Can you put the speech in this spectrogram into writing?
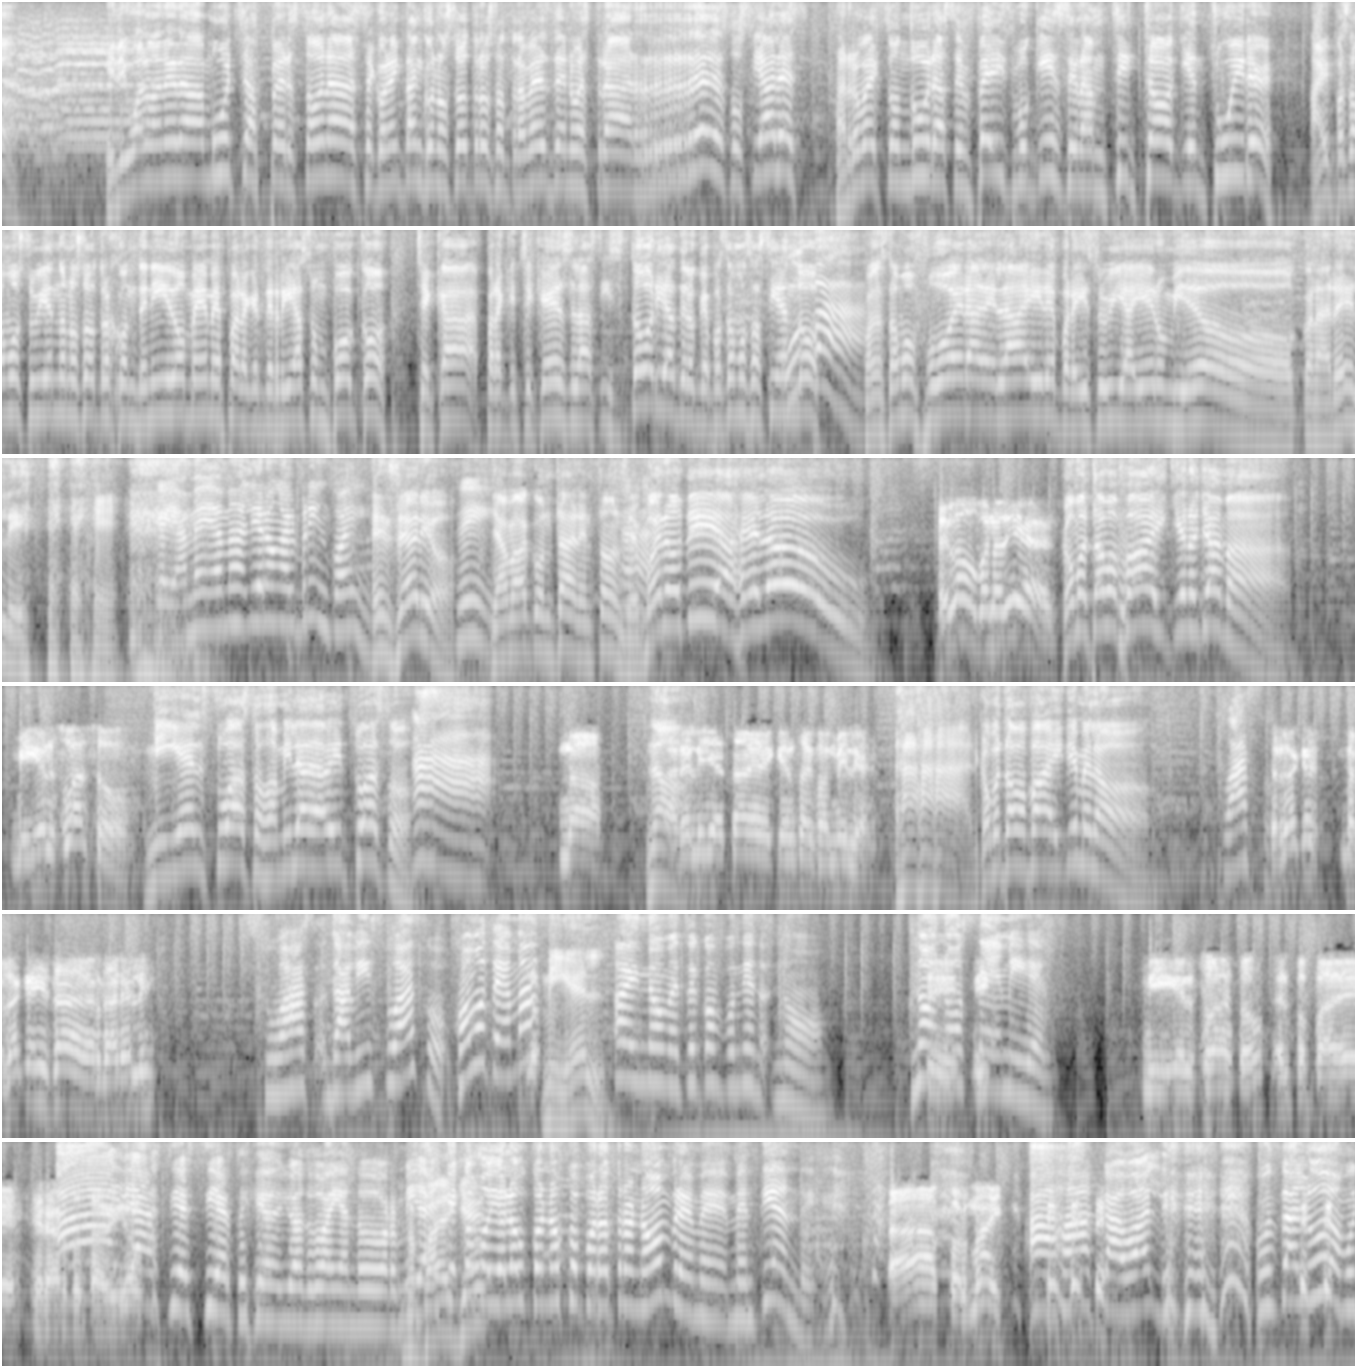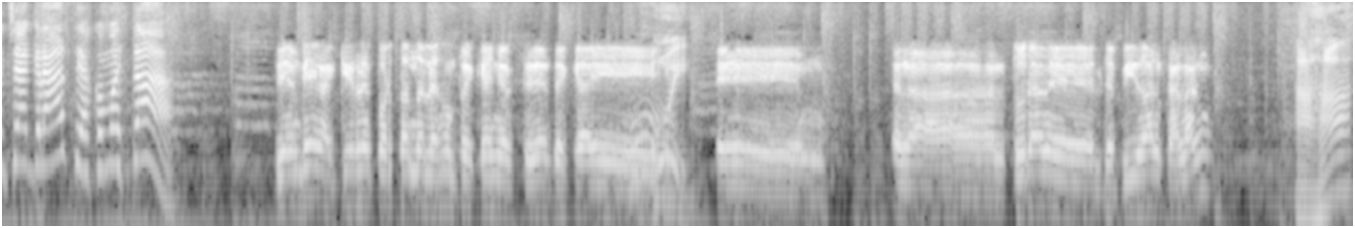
Y de igual manera, muchas personas se conectan con nosotros a través de nuestras redes sociales. Arroba Ex Honduras en Facebook, Instagram, TikTok y en Twitter. Ahí pasamos subiendo nosotros contenido, memes para que te rías un poco, checa, para que cheques las historias de lo que pasamos haciendo cuando estamos fuera del aire. Por ahí subí ayer un video con Areli. que ya me, ya me salieron al brinco ahí. ¿En serio? Sí. Ya me va a contar entonces. Buenos días, hello. Hello, buenos días. ¿Cómo estamos, Pai? ¿Quién nos llama? Miguel Suazo. Miguel Suazo, familia de David Suazo. Ah. No. No. Arely ya sabe de quién soy familia. ¿Cómo estamos, Pai? Dímelo. Suazo. ¿Verdad que, ¿verdad que sí sabe, verdad, Arely? Suazo. David Suazo. ¿Cómo te llamas? Miguel. Ay, no, me estoy confundiendo. No. No, Sí, no sé. Miguel. Miguel Suazo, el papá de Gerardo Ah, Tavío. ya, sí es cierto, es que yo ando ahí ando dormida. ¿Papá Es que como yo lo conozco por otro nombre, ¿me, me entiende? Ah, por Mike. Ajá, cabal. Un saludo, muchas gracias. ¿Cómo está? Bien, bien, aquí reportándoles un pequeño accidente que hay Uy. eh, en la altura del de Pío Alcalán. Ajá.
